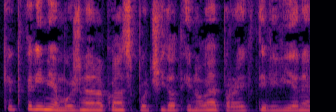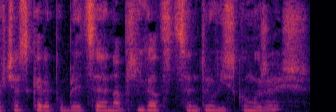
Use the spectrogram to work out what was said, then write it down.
ke kterým je možné nakonec počítat i nové projekty vyvíjené v České republice, například v Centru výzkumu Řeš.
